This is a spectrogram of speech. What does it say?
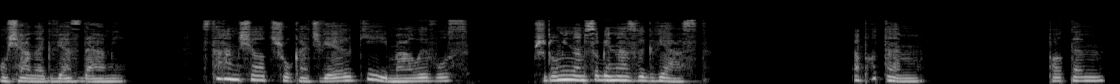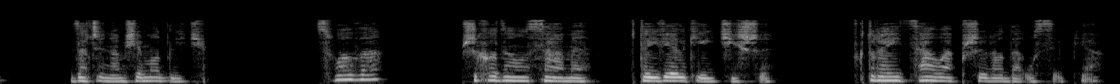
usiane gwiazdami. Staram się odszukać wielki i mały wóz. Przypominam sobie nazwy gwiazd. A potem... Potem zaczynam się modlić. Słowa przychodzą same w tej wielkiej ciszy, w której cała przyroda usypia.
